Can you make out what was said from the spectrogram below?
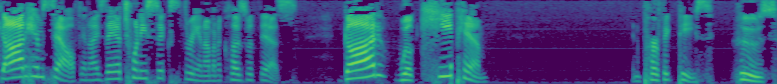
God Himself, in Isaiah 26, 3, and I'm going to close with this God will keep him in perfect peace whose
